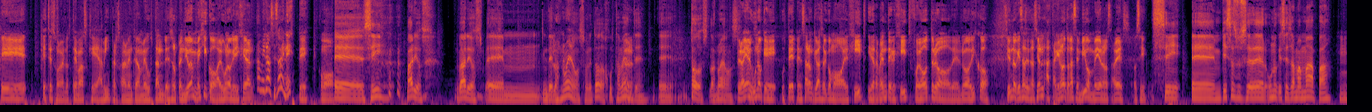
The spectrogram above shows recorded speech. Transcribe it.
eh, este es uno de los temas que a mí personalmente me gustan. ¿Les sorprendió en México alguno que dijeran, ah, mirá, se saben este? Como, Eh, sí, varios. Varios. eh, de los nuevos, sobre todo, justamente. Eh, todos los nuevos. ¿Pero hay alguno que ustedes pensaron que iba a ser como el hit y de repente el hit fue otro del nuevo disco? Siento que esa sensación, hasta que no lo tocas en vivo, en medio no lo sabes, ¿o sí? Sí, eh, empieza a suceder uno que se llama Mapa, Mm.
